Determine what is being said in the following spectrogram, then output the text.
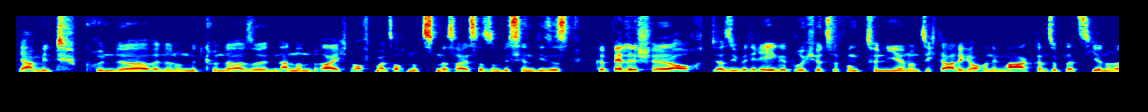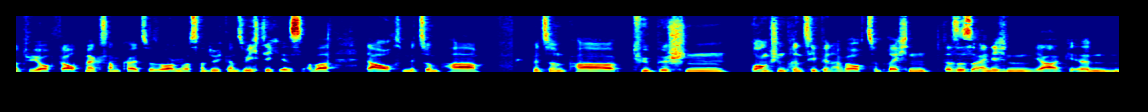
ja, Mitgründerinnen und Mitgründer, also in anderen Bereichen oftmals auch nutzen. Das heißt also ein bisschen dieses rebellische, auch also über die Regelbrüche zu funktionieren und sich dadurch auch in dem Markt dann zu platzieren und natürlich auch für Aufmerksamkeit zu sorgen, was natürlich ganz wichtig ist. Aber da auch mit so ein paar mit so ein paar typischen Branchenprinzipien einfach auch zu brechen. Das ist eigentlich ein, ja, ein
